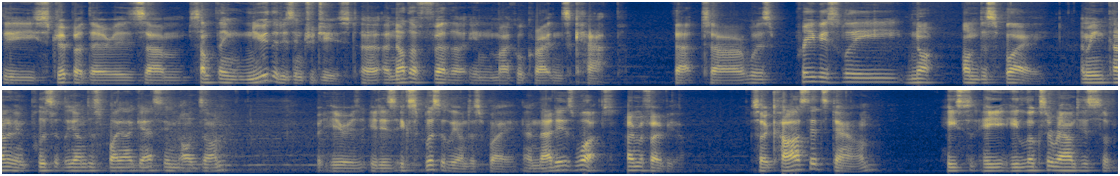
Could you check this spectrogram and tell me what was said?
the stripper, there is um, something new that is introduced. Uh, another feather in Michael Crichton's cap that uh, was previously not on display. I mean, kind of implicitly on display, I guess, in Odds On. But here it is explicitly on display, and that is what? Homophobia. So Carr sits down. He, he, he looks around his sur-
